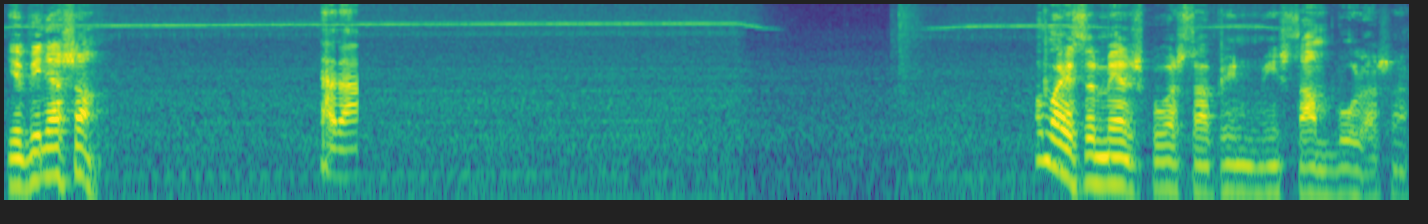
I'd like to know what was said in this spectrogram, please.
E bine așa. Da, da. Cum mai e să mergi cu ăsta prin Istanbul așa?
